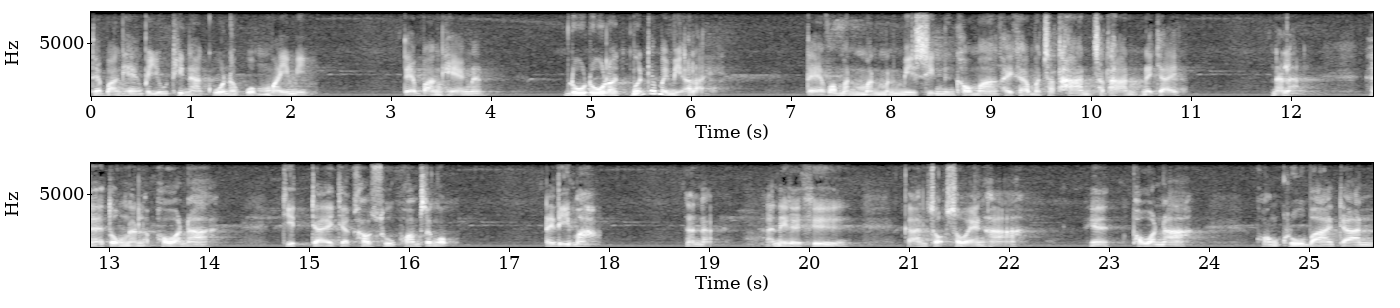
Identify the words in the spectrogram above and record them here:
แต่บางแห่งไปอยู่ที่น่ากลัวน่ากลัวไม่มี แต่บางแห่งนั้น ดูดูแล้วเหมือนจะไม่มีอะไร แต่ว่ามันมันมันมีสิ่งหนึ่งเข้ามาใครๆมันสะท้านสะท้านในใจ นั่นแหละตรงนั้นแหละภาวนาจิตใจจะเข้าสู่ความสงบได้ดีมากนั่นแหะ อันนี้ก็คือการสะแสวงหาภาวนาของครูบาอาจารย์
